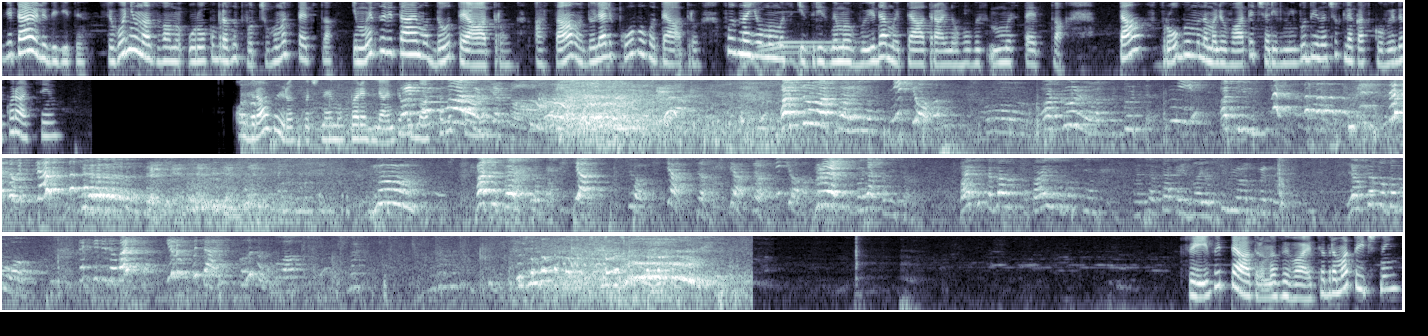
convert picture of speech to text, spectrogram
Вітаю, любі діти! Сьогодні у нас з вами урок образотворчого мистецтва, і ми завітаємо до театру, а саме до лялькового театру. Познайомимось із різними видами театрального мистецтва та спробуємо намалювати чарівний будиночок для казкової декорації. Одразу і розпочнемо. Перегляньте, будь ласка, виставу. А що у вас Марина? Нічого. О, а кури у вас несуться? Ні. А півні? Несуться. Ну, а тепер що? Що? Що? Що? Що? Що? Що? Нічого. Брешеш, бо як то нічого? Батько казав, спитаю його всім. Я чортяка і знаю, всі мені розпитувався. Я все позабував. Так піди до батька і розпитай, коли позабував. Цей вид театру називається драматичний.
